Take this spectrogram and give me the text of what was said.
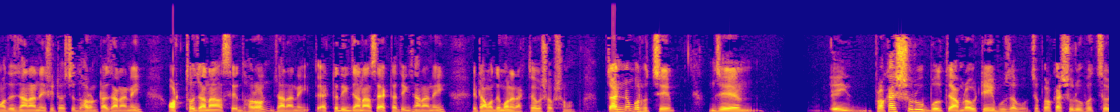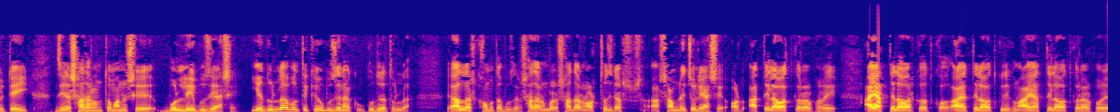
আমাদের জানা নেই, সেটা হচ্ছে ধরনটা জানা নেই। অর্থ জানা আছে, ধরন জানা নেই। তো একটা দিক জানা আছে, একটা দিক জানা নেই, এটা আমাদের মনে রাখতে হবে সবসময়। চার নম্বর হচ্ছে যে, এই প্রকাশ্য রূপ বলতে আমরা ওইটাই বুঝাবো, যে প্রকাশ্য রূপ হচ্ছে ওইটাই যেটা সাধারণত মানুষে বললেই বুঝে আসে। ইয়েদুল্লাহ বলতে কেউ বুঝে না কুদরাতুল্লাহ। আল্লাহর ক্ষমতা বুঝেন সাধারণ সাধারণ অর্থ যেটা সামনে চলে আসে তেলাওয়াত করার পরে আয়াত তেলাওয়াত আয়াত তেলাওয়াত যে কোনো আয়াত তেলাওয়াত করার পরে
